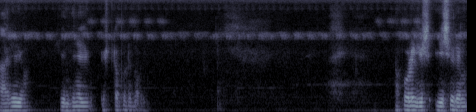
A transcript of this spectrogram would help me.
ആരെയും എന്തിനേയും ഇഷ്ടപ്പെടുന്നുള്ളൂ. അപ്പോൾ ഈശ്വരൻ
